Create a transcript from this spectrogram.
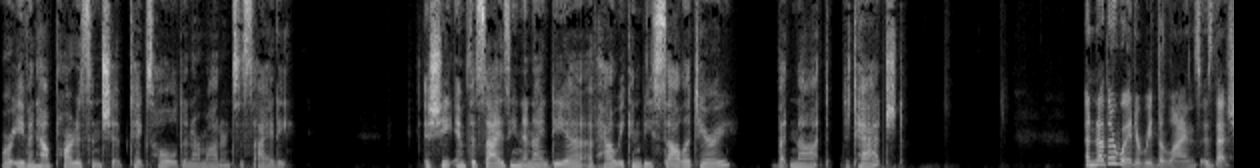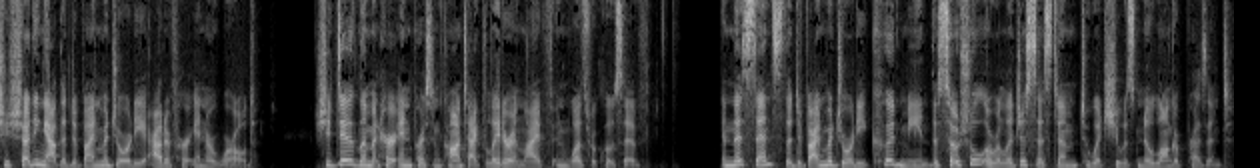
or even how partisanship takes hold in our modern society? Is she emphasizing an idea of how we can be solitary but not detached? Another way to read the lines is that she's shutting out the divine majority out of her inner world. She did limit her in person contact later in life and was reclusive. In this sense, the divine majority could mean the social or religious system to which she was no longer present.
